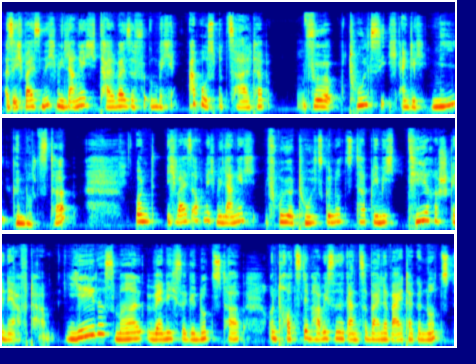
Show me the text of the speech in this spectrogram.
Also ich weiß nicht, wie lange ich teilweise für irgendwelche Abos bezahlt habe, für Tools, die ich eigentlich nie genutzt habe. Und ich weiß auch nicht, wie lange ich früher Tools genutzt habe, die mich tierisch genervt haben. Jedes Mal, wenn ich sie genutzt habe und trotzdem habe ich sie eine ganze Weile weiter genutzt,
